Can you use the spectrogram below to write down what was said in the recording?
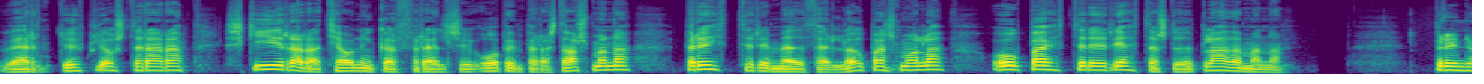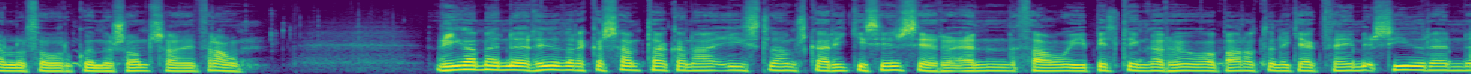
vernd uppljósterara, skýrara tjáningarfrelsi ofinbæra starfsmanna, breyttri meðferð lögbansmála og bættri réttastöðu bladamanna. Brynjólfur Þór Guðmursson saði frá. Vígamenn hriðverkar samtakana Íslamska ríkisins eru enn þá í byltingarhug og barátunni gegn þeim síður enn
